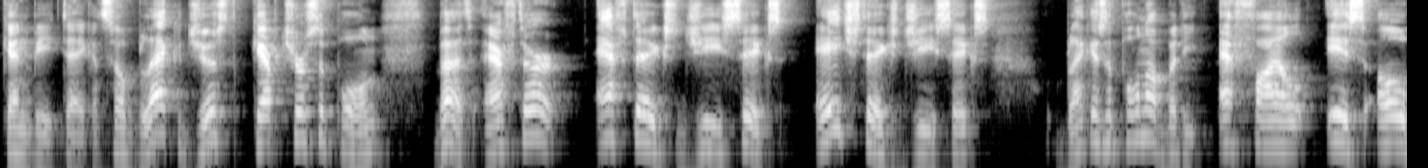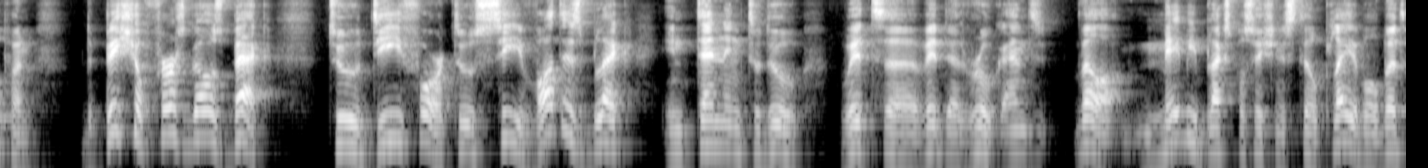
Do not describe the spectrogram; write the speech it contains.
can be taken. So black just captures a pawn, but after f takes g6, h takes g6, black is a pawn up, but the f file is open. The bishop first goes back to d4 to see what is black intending to do with, uh, with that rook. And well, maybe black's position is still playable, but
